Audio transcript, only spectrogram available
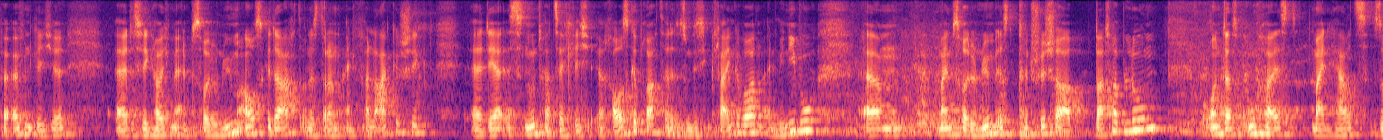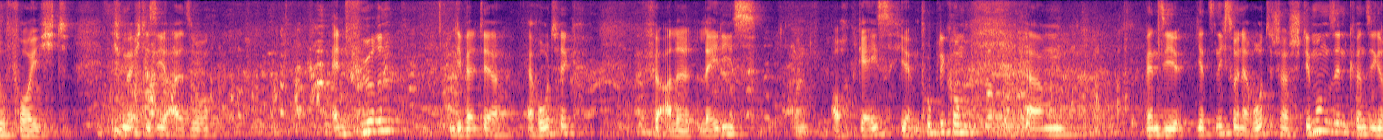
veröffentliche. Äh, deswegen habe ich mir ein Pseudonym ausgedacht und es dann an einen Verlag geschickt, äh, der es nun tatsächlich rausgebracht hat. Es ist ein bisschen klein geworden, ein Minibuch. Ähm, mein Pseudonym ist Patricia Butterbloom und das Buch heißt Mein Herz so feucht. Ich möchte Sie also entführen in die Welt der Erotik für alle Ladies und auch Gays hier im Publikum. Ähm, wenn Sie jetzt nicht so in erotischer Stimmung sind, können Sie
